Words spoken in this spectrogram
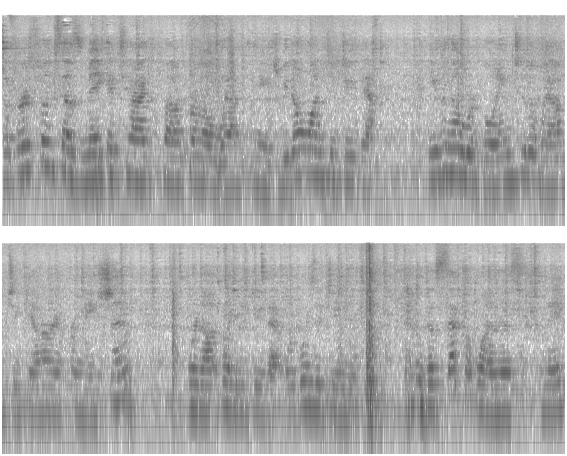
The first one says make a tag cloud from a web page. We don't want to do that. Even though we're going to the web to get our information, we're not going to do that. We're going to do, the second one is make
